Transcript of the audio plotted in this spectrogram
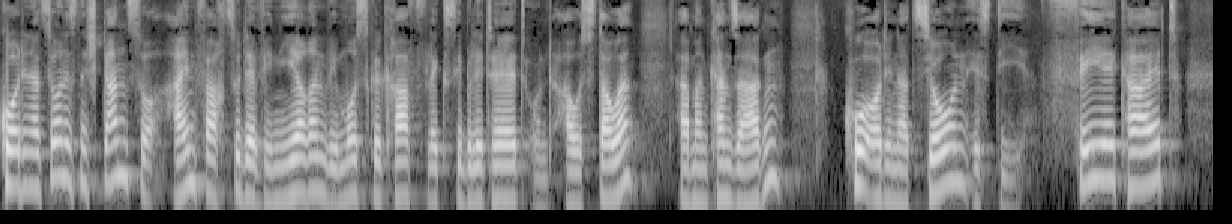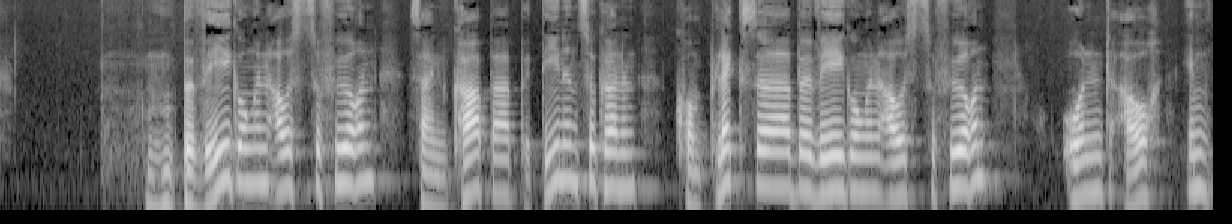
Koordination ist nicht ganz so einfach zu definieren wie Muskelkraft, Flexibilität und Ausdauer, aber man kann sagen, Koordination ist die Fähigkeit, Bewegungen auszuführen, seinen Körper bedienen zu können, komplexe Bewegungen auszuführen und auch im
